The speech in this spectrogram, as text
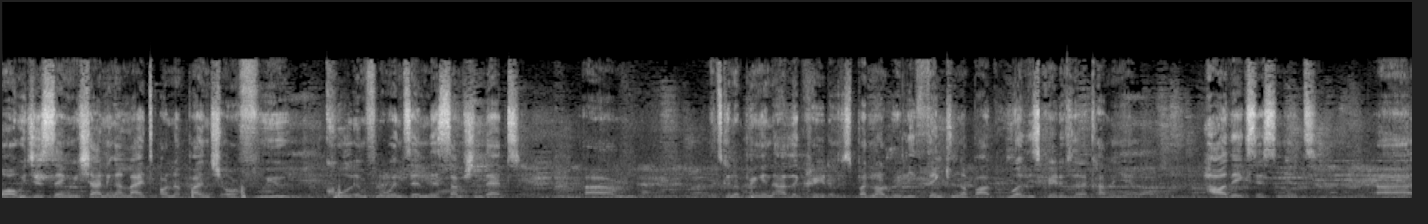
Or are we just saying we're shining a light on a bunch of few cool influencers and the assumption that um, it's going to bring in other creatives, but not really thinking about who are these creatives that are coming in, how are they accessing it, uh,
